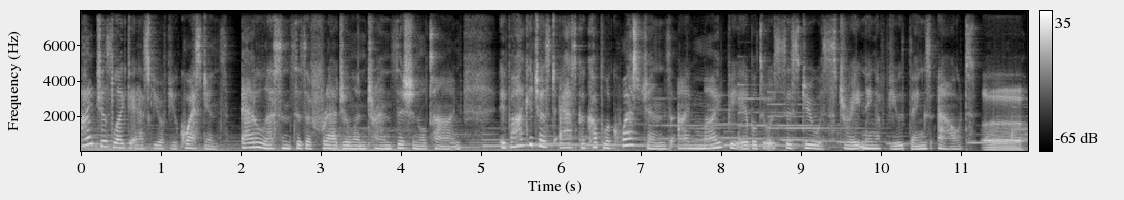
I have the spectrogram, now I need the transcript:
I'd just like to ask you a few questions. Adolescence is a fragile and transitional time. If I could just ask a couple of questions, I might be able to assist you with straightening a few things out. Uh,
